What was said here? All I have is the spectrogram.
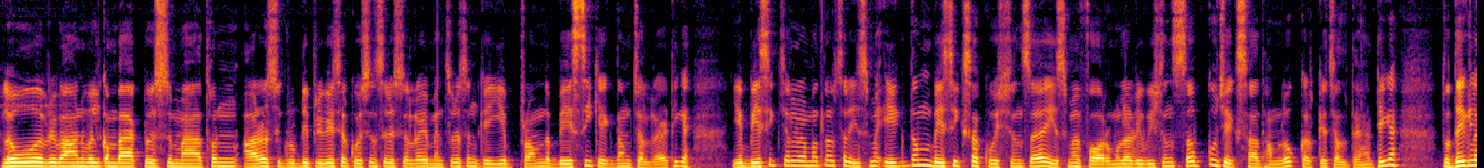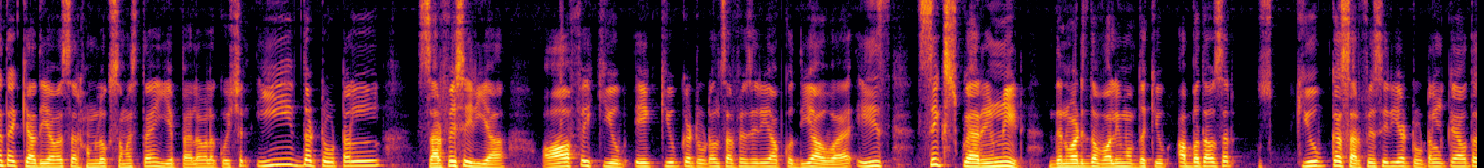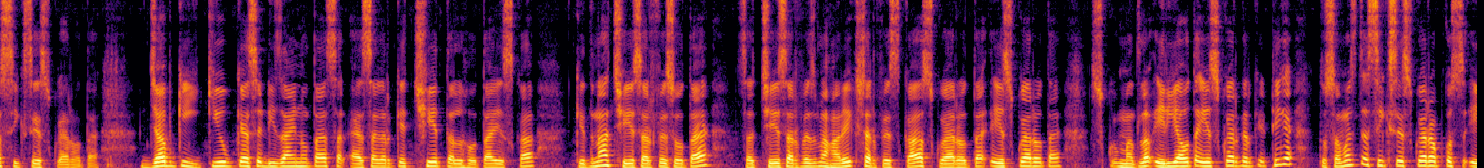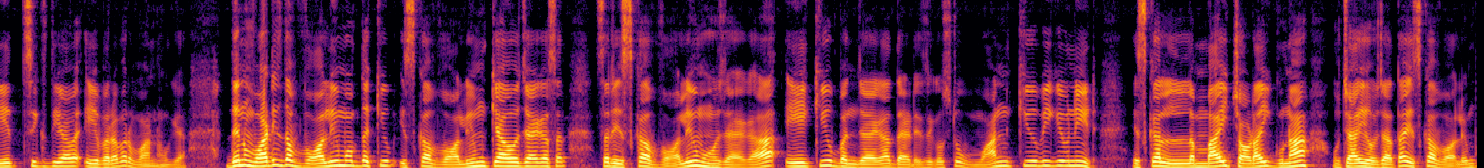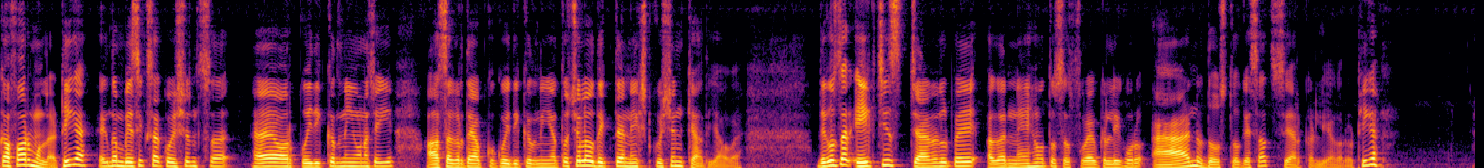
Hello everyone welcome back to इस Maithon R S group D previous year question series चल रहा है mensuration के ये फ्रॉम द बेसिक एकदम चल रहा है, ठीक है? ये बेसिक चल रहा है मतलब सर इसमें एकदम बेसिक सा क्वेश्चन है, इसमें फार्मूला रिविजन सब कुछ एक साथ हम लोग करके चलते हैं, ठीक है? तो देख लेते हैं क्या दिया हुआ सर हम लोग समझते हैं ये पहला वाला question E the total surface area of a cube एक क्यूब का टोटल सर्फेस एरिया आपको दिया हुआ है is six square unit then what is the volume of the cube अब बताओ सर क्यूब का सरफेस एरिया टोटल क्या होता है? सिक्स स्क्वायर होता है। जबकि क्यूब कैसे डिज़ाइन होता है? सर, ऐसा करके छः तल होता है इसका। कितना? छः सरफेस होता है। सर छः सरफेस में हर एक सरफेस का स्क्वायर होता है ए स्क्वायर होता है मतलब एरिया होता है ए स्क्वायर करके, ठीक है? तो समझते सिक्स स्क्वायर आपको ए सिक्स दिया हुआ ए बराबर वन हो गया। Then what is the volume of the cube इसका वॉल्यूम क्या हो जाएगा सर सर इसका वॉल्यूम हो जाएगा ए क्यूब बन जाएगा that is equals to one cubic unit इसका लंबाई, चौड़ाई गुना ऊंचाई हो जाता है इसका वॉल्यूम का फॉर्मूला ठीक है? एकदम बेसिक सा क्वेश्चन है और कोई दिक्कत नहीं होना चाहिए। आशा करते हैं आपको कोई दिक्कत नहीं है। तो चलो देखते हैं नेक्स्ट क्वेश्चन क्या दिया हुआ है। देखो सर, एक चीज़ चैनल पे अगर नए हो तो सब्सक्राइब कर लिया करो एंड दोस्तों के साथ शेयर कर लिया करो, ठीक है?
